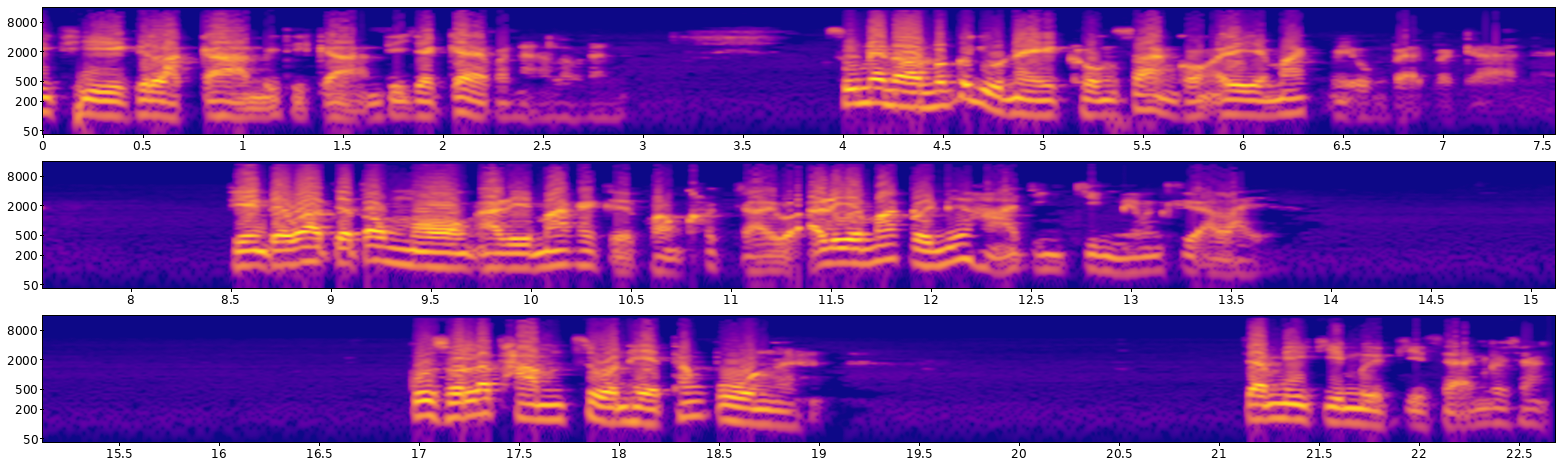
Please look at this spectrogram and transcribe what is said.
วิธีคือหลักการวิธีการที่จะแก้ปัญหาเหล่านั้น ซึ่งแน่นอนมันก็อยู่ในโครงสร้างของอริยมรรคในองค์แปดประการนะเพียงแต่ว่าจะต้องมองอริยมรรคให้เกิดความเข้าใจว่าอริยมรรคโดยเนื้อหาจริง ๆ เนี่ยมันคืออะไร กุศลธรรมส่วนเหตุทั้งปวงอะจะมีกี่หมื่นกี่แสนก็ช่าง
